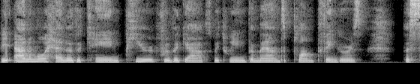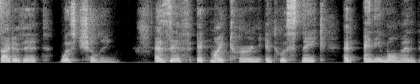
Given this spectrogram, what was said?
The animal head of the cane peered through the gaps between the man's plump fingers. The sight of it was chilling, as if it might turn into a snake at any moment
